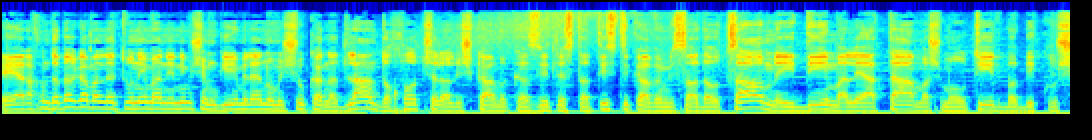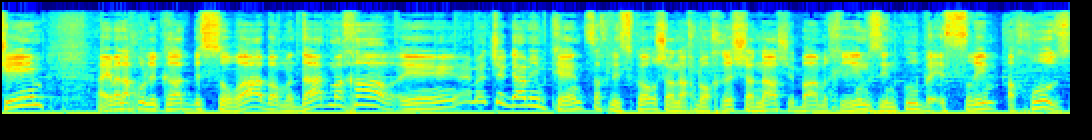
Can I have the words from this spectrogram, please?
אה, אנחנו נדבר גם על נתונים מעניינים שמגיעים אלינו משוק הנדל"ן, דוחות של הלשכה המרכזית לסטטיסטיקה ומשרד האוצר מעידים על האטה משמעותית בביקושים. האם אנחנו לקראת בשורה במדד מחר? אה, האמת שגם אם כן, צריך לזכור שאנחנו אחרי שנה שבה המחירים זינקו ב-20 אחוז.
